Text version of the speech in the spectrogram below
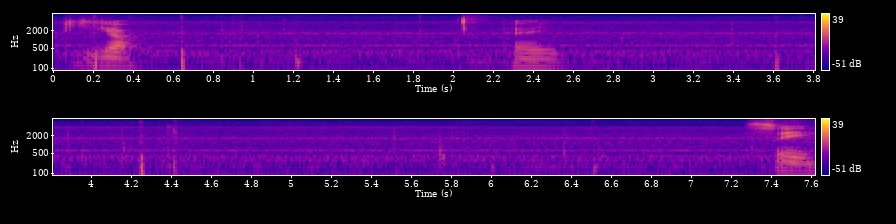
Aqui, ó. Aí. Sei.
